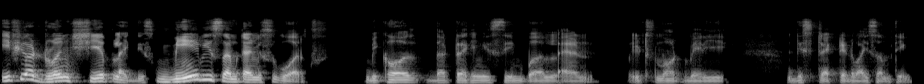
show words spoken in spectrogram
if you are drawing shape like this, maybe sometimes works because the tracking is simple and it's not very distracted by something.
